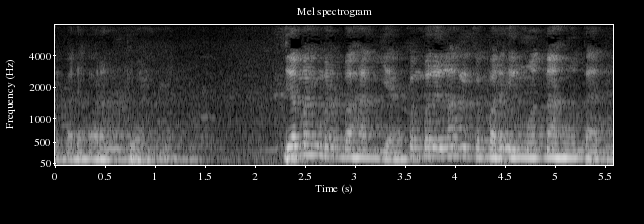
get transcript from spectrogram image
kepada orang tuanya. Jamaah yang berbahagia kembali lagi kepada ilmu tahu tadi.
